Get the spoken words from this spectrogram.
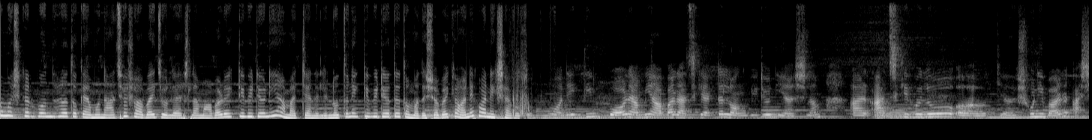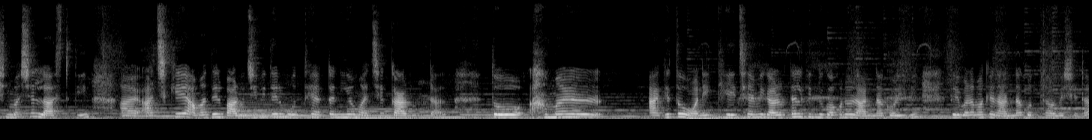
নমস্কার বন্ধুরা, তো কেমন আছো? সবাই চলে আসলাম আবারও একটি ভিডিও নিয়ে। আমার চ্যানেলে নতুন একটি ভিডিওতে তোমাদের সবাইকে অনেক অনেক স্বাগত। অনেক দিন পর আমি আবার আজকে একটা লং ভিডিও নিয়ে আসলাম। আর আজকে হলো শনিবার, আশ্বিন মাসের লাস্ট দিন। আর আজকে আমাদের বারোজীবীদের মধ্যে একটা নিয়ম আছে, গারুর ডাল। তো আমার আগে তো অনেক খেয়েছি আমি গারুর ডাল, কিন্তু কখনো রান্না করিনি। তো এবার আমাকে রান্না করতে হবে সেটা।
